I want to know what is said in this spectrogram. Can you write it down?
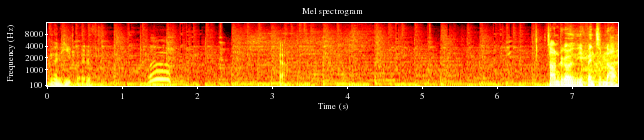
and then heat Heatwave. Yeah. Time to go in the offensive now.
